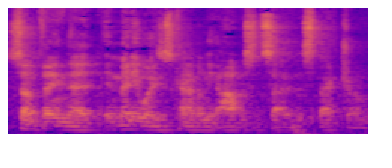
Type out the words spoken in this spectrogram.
something that, in many ways, is kind of on the opposite side of the spectrum.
